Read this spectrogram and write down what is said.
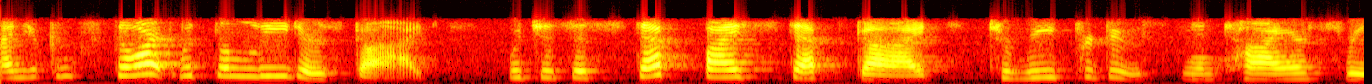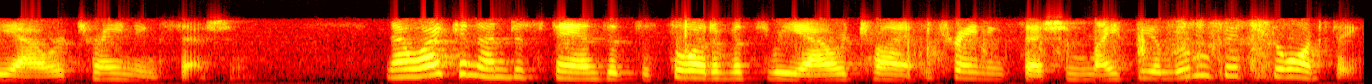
and you can start with the Leader's Guide, which is a step by step guide to reproduce the entire three hour training session. Now, I can understand that the thought of a three hour tri- training session might be a little bit daunting.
